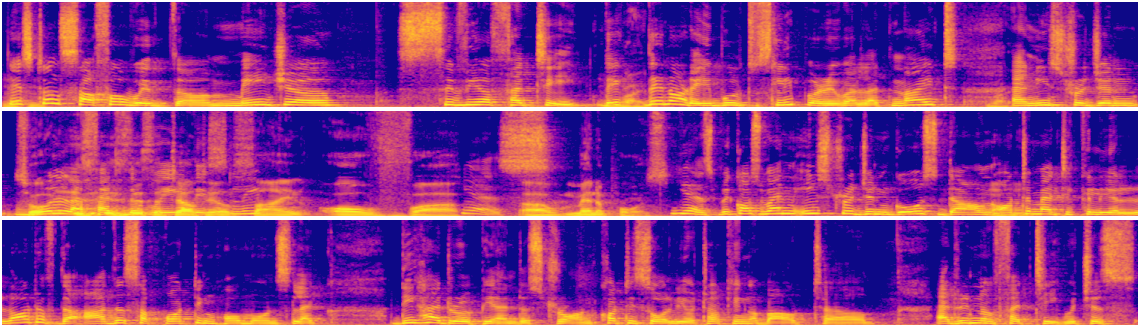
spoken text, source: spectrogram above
they Mhm. still suffer with uh, major severe fatigue. They, Right. They're not able to sleep very well at night, Right. and estrogen So will is, affect is the this a telltale sign of uh, Yes. uh, menopause? Yes, because when estrogen goes down, Mhm. automatically a lot of the other supporting hormones like dehydroepiandrosterone, cortisol, you're talking about uh, adrenal fatigue, which is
